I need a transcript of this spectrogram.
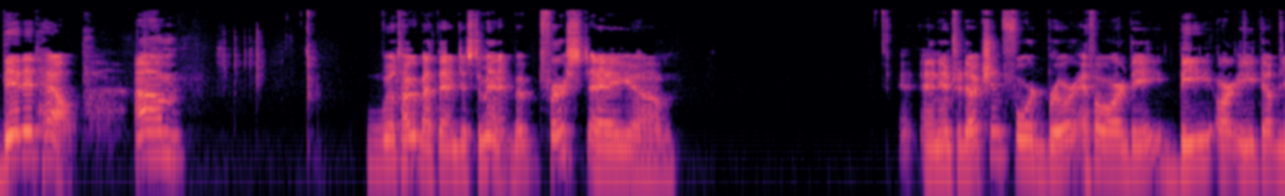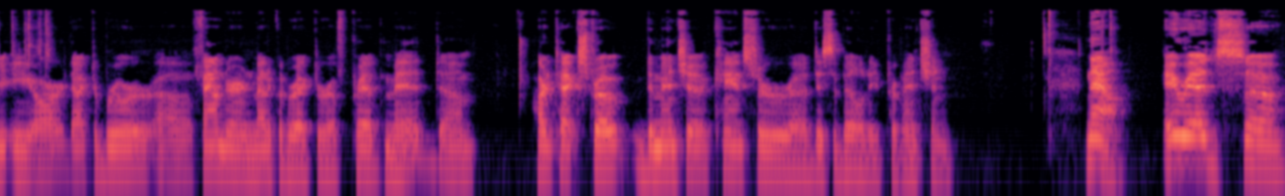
Did it help? Um, we'll talk about that in just a minute. But first, a um, an introduction. Ford Brewer, F O R D B R E W E R. Dr. Brewer, uh, founder and medical director of PrevMed, um, heart attack, stroke, dementia, cancer, uh, disability prevention. Now, AREDS. Uh,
